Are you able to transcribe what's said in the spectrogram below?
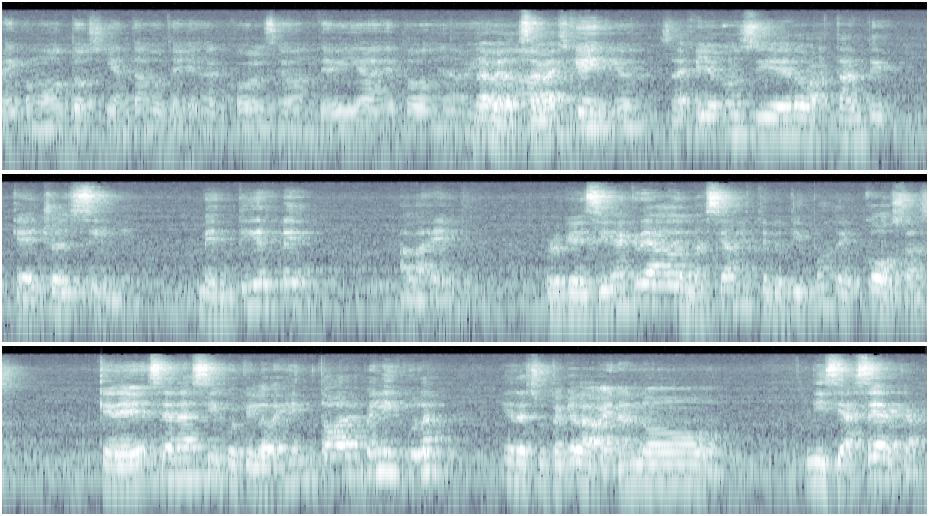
hay como 200 botellas de alcohol, se van de viaje todos en avión. No, pero ¿sabes qué? ¿Sabes que yo considero bastante que ha hecho el cine? Mentirle a la gente. Porque el cine ha creado demasiados estereotipos de cosas que deben ser así, porque lo ves en todas las películas y resulta que la vaina no ni se acerca.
